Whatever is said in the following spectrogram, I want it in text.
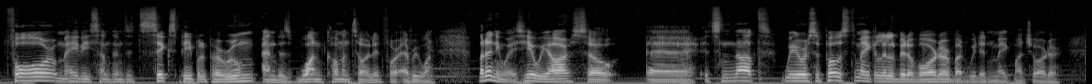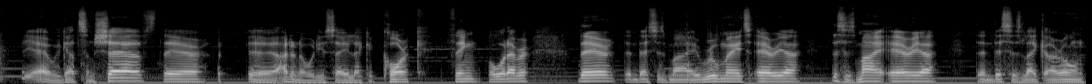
four, maybe sometimes it's six people per room and there's one common toilet for everyone. But anyways, here we are. So uh, it's not, we were supposed to make a little bit of order, but we didn't make much order. But yeah, we got some shelves there. Uh, I don't know what you say, like a cork thing or whatever. There, then this is my roommate's area. This is my area. Then this is like our own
